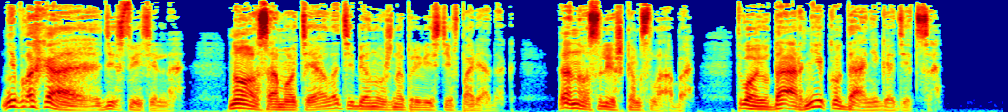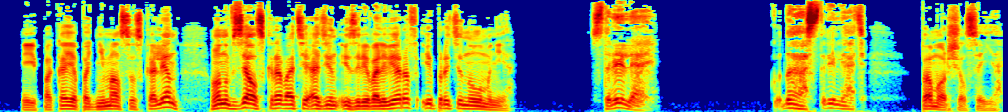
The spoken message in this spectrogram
Неплохая, действительно. Но само тело тебе нужно привести в порядок. Оно слишком слабо. Твой удар никуда не годится». И пока я поднимался с колен, он взял с кровати один из револьверов и протянул мне. «Стреляй!» «Куда стрелять?» — поморщился я.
